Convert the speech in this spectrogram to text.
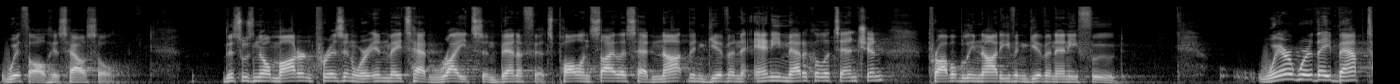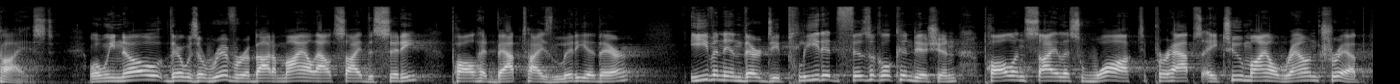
with all his household. This was no modern prison where inmates had rights and benefits. Paul and Silas had not been given any medical attention, probably not even given any food. Where were they baptized? Well, we know there was a river about a mile outside the city. Paul had baptized Lydia there. Even in their depleted physical condition, Paul and Silas walked perhaps a two mile round trip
